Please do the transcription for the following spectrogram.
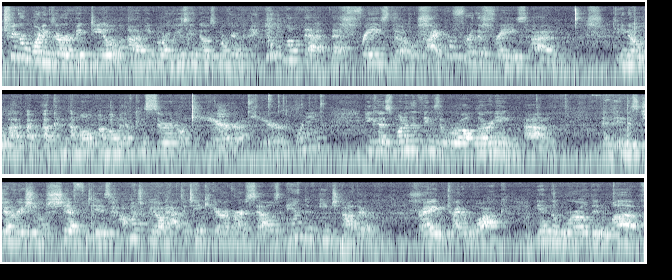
trigger warnings are a big deal. Uh, people are using those more frequently. I don't love that, that phrase though. I prefer the phrase, um, you know, a, a, a, mo a, moment of concern or care, a care warning. Because one of the things that we're all learning um, in, in this generational shift is how much we all have to take care of ourselves and of each other, right? We try to walk in the world in love.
